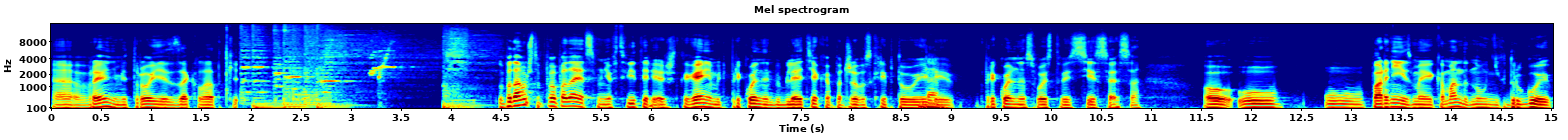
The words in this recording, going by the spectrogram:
э, в районе метро есть закладки. Ну, потому что попадается мне в Твиттере какая-нибудь прикольная библиотека по JavaScript Да. или прикольное свойство из CSS. О, У, у парней из моей команды, ну, у них другой,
